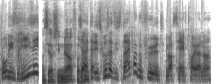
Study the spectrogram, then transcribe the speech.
Bro, die ist riesig. Das sieht aus wie Nerf, oder? Alter, die ist größer als die Sniper gefühlt. Die war safe teuer, ne?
